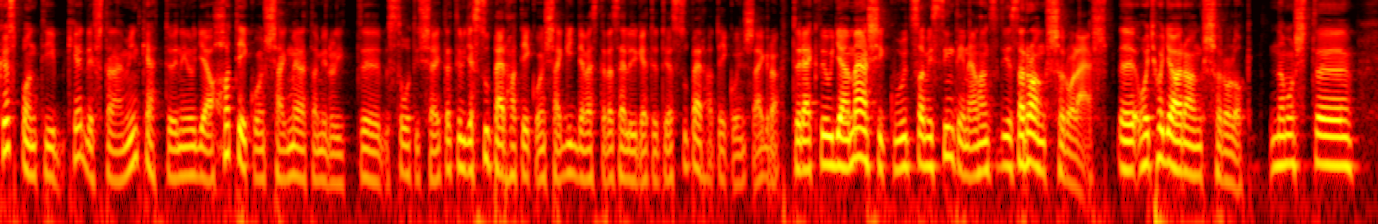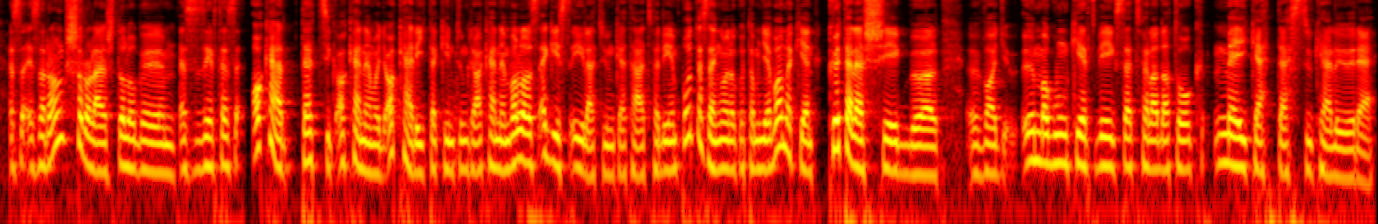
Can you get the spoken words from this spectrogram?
központi kérdés talán mindkettőnél ugye a hatékonyság mellett, amiről itt szót is sejtettél, ugye szuper hatékonyság, így nevezte az előgetőt, hogy a szuper hatékonyságra törekvő. Ugye a másik kulcs, ami szintén elhangzott, hogy ez a rangsorolás. Hogy hogyan rangsorolok. Na most ez, ez a rangsorolás dolog, ez azért ez akár tetszik, akár nem, vagy akár így tekintünk rá, akár nem, valahol az egész életünket átfedi. Én pont ezen gondolkodtam, ugye vannak ilyen kötelességből, vagy önmagunkért végzett feladatok, melyiket tesszük előre.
